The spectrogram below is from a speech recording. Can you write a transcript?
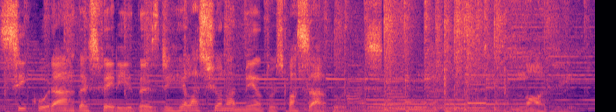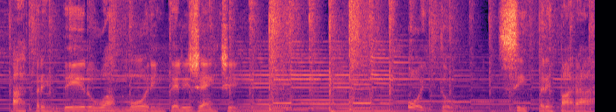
Se curar das feridas de relacionamentos passados. 9. Aprender o amor inteligente. 8. Se preparar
